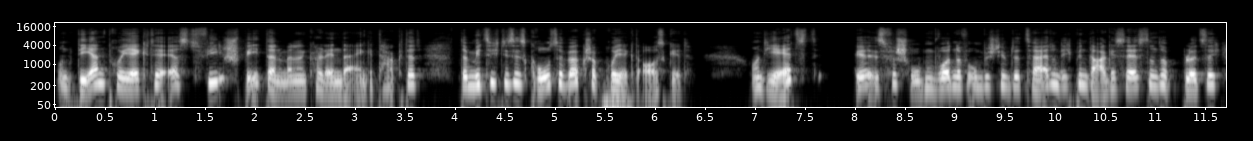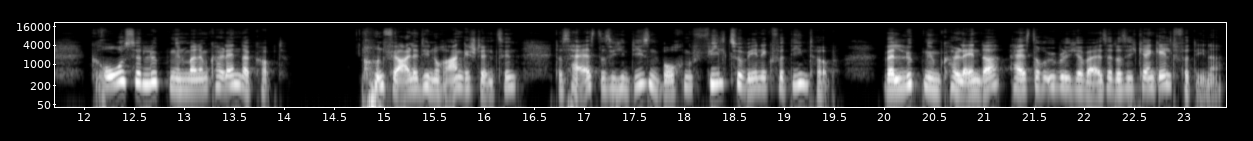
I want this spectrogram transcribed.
und deren Projekte erst viel später in meinen Kalender eingetaktet, damit sich dieses große Workshop-Projekt ausgeht. Und jetzt er ist verschoben worden auf unbestimmte Zeit und ich bin da gesessen und habe plötzlich große Lücken in meinem Kalender gehabt. Und für alle, die noch angestellt sind, das heißt, dass ich in diesen Wochen viel zu wenig verdient habe. Weil Lücken im Kalender heißt auch üblicherweise, dass ich kein Geld verdiene.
